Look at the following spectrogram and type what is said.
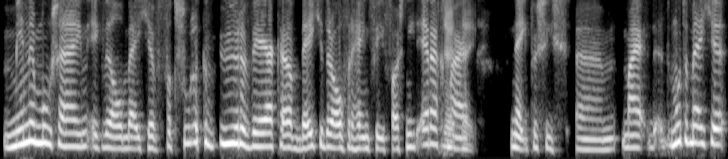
minder moe zijn, ik wil een beetje fatsoenlijke uren werken, een beetje eroverheen vind je vast niet erg, Nee, maar nee. Nee, precies. Ehm, maar het moet, een beetje,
